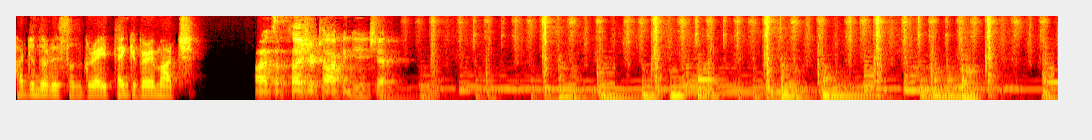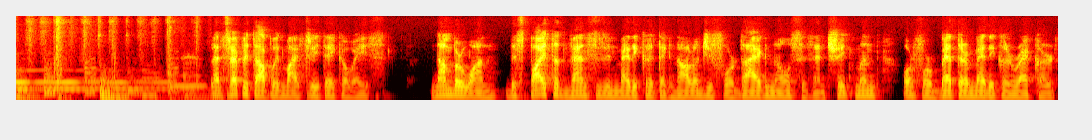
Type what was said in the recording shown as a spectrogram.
Harjinder, this was great. Thank you very much. Oh, it's a pleasure talking to you, Chip. Let's wrap it up with my three takeaways. Number one, despite advances in medical technology for diagnosis and treatment or for better medical records,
